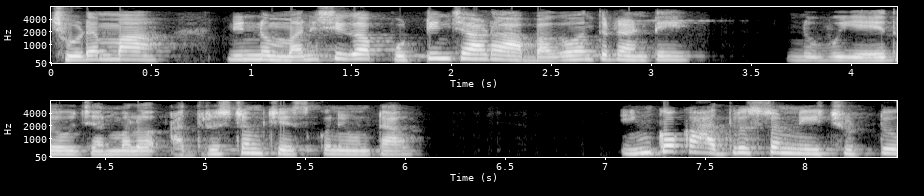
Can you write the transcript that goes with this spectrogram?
చూడమ్మా నిన్ను మనిషిగా పుట్టించాడు ఆ భగవంతుడంటే నువ్వు ఏదో జన్మలో అదృష్టం చేసుకుని ఉంటావు. ఇంకొక అదృష్టం నీ చుట్టూ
